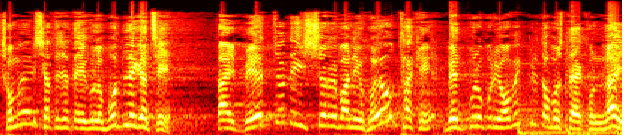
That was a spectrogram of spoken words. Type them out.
সময়ের সাথে সাথে এগুলো বদলে গেছে। তাই বেদ যদি ঈশ্বরের বাণী হয়েও থাকে, বেদ পুরোপুরি অবিকৃত অবস্থায় এখন নাই।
